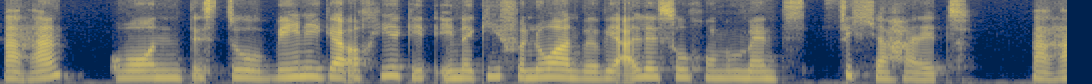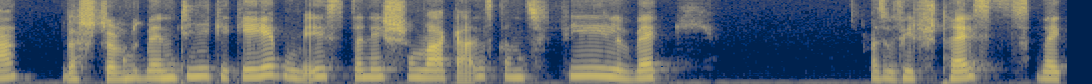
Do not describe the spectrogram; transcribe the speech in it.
Aha. Und desto weniger auch hier geht Energie verloren, weil wir alle suchen im Moment Sicherheit. Aha, das stimmt. Und wenn die gegeben ist, dann ist schon mal ganz, ganz viel weg. Also viel Stress weg.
